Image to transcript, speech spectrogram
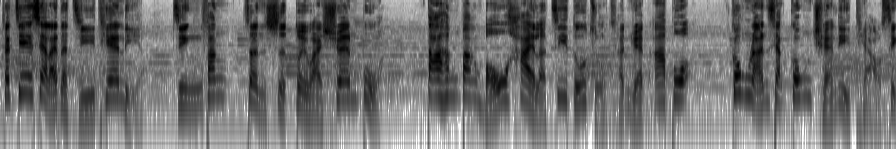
在接下来的几天里，警方正式对外宣布啊，大亨帮谋害了缉毒组成员阿波，公然向公权力挑衅，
